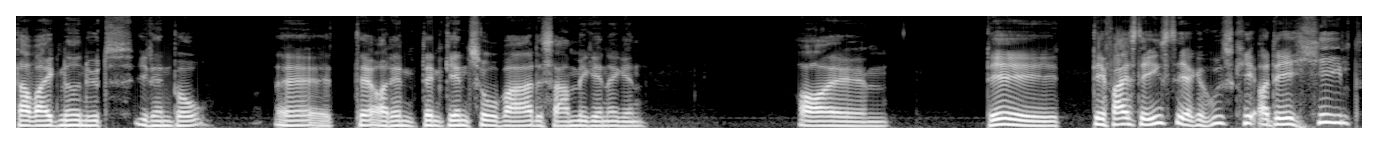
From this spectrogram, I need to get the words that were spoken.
der var ikke noget nyt i den bog. Øh, det, og den, den gentog bare det samme igen og igen. Og øh, det, det er faktisk det eneste, jeg kan huske, og det er helt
